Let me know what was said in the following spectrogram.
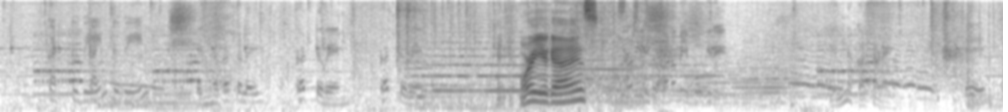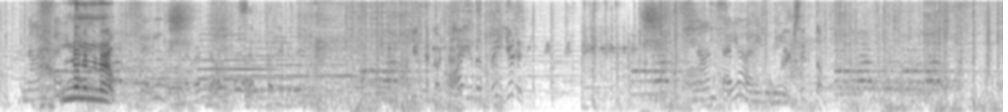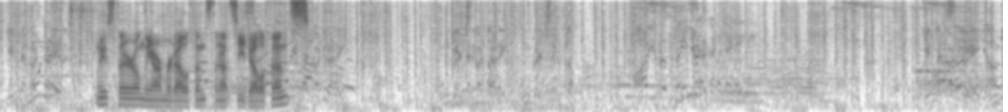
கட்டுவேன் கட்டுவேன் என்ன கட்டளை கட்டுவேன் கட்டுவேன் Okay, get more of you guys. சரி இந்த கணமே போகிறேன் என்ன No, no, no, no. சரி என்ன கட்டளை செப்பனிடுவேன் என்ன கட்டளை ஆயுதத்தை எடு நான் தயாரிடுவேன் உங்கள் சித்தம் என்ன கட்டளை At least they're only armored elephants. They're not siege elephants.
